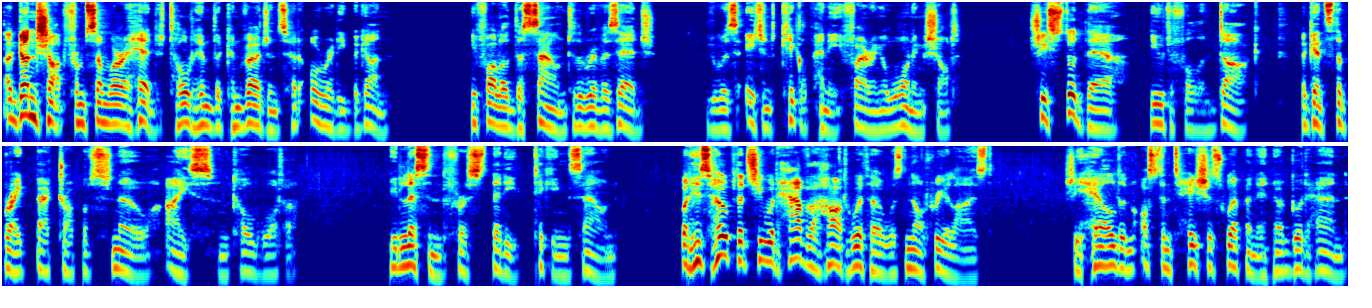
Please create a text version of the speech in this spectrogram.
A gunshot from somewhere ahead told him the convergence had already begun. He followed the sound to the river's edge. It was Agent Kicklepenny firing a warning shot. She stood there, beautiful and dark, against the bright backdrop of snow, ice, and cold water. He listened for a steady ticking sound, but his hope that she would have the heart with her was not realized. She held an ostentatious weapon in her good hand,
